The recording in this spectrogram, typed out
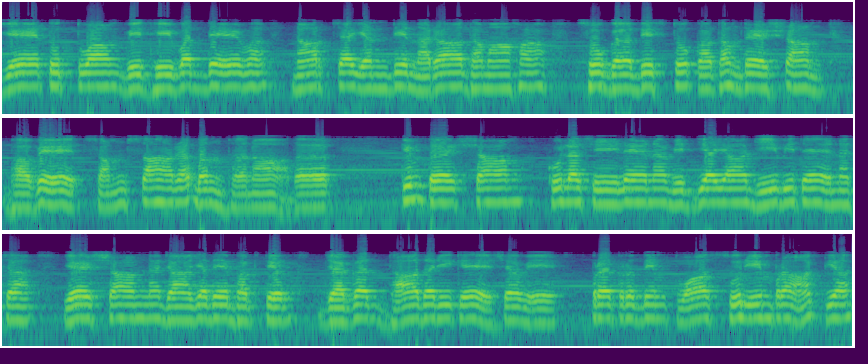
ये तु त्वां विधिवद्देव नार्चयन्ति नराधमाः। सुगदिस्तु कथं तेषां। भवेत् संसारबन्धनात् किं तेषां कुलशीलेन विद्यया जीवितेन च? येषां न जायते भक्तिर्जगद्धादरिकेशवे प्रकृतिं त्वासुरीं प्राप्य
